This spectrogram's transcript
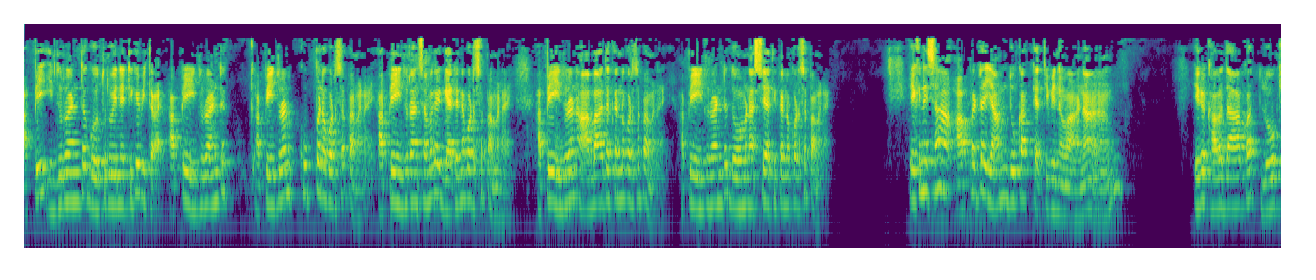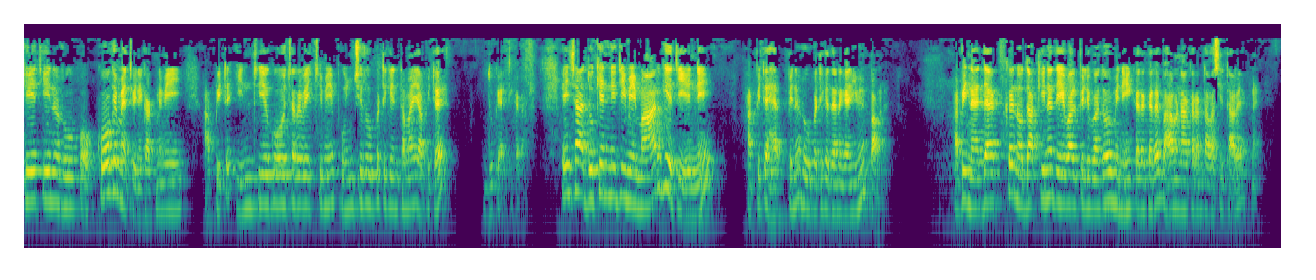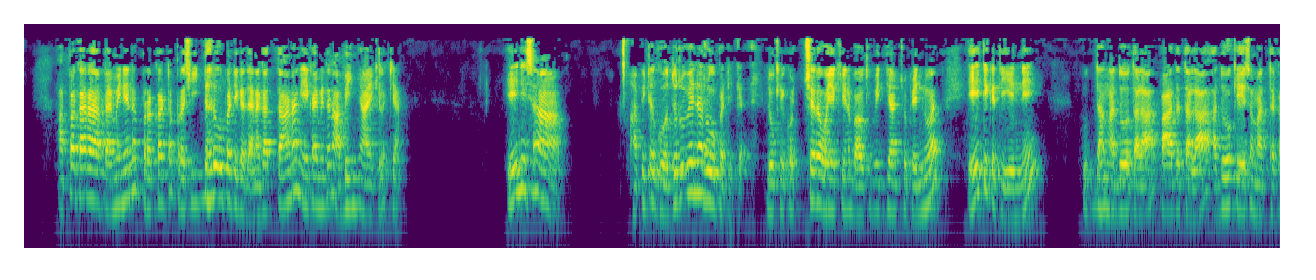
අපේ ඉඳුරන්ට ගොතුරු වෙන ටික විතරයි. අපේ ඉඳුරන්ට අපේ ඉඳුරන් කුප්පන කොටස පමණයි. අපේ ඉඳුරන් සමග ගැටෙන කොටස පමණයි. අපේ ඉඳුරන් ආබාධ කරන කොටස පමණයි. අපේ ඉඳුරන්ට දෝමනස්ය ඇති කරන කොටස පමණයි. ඒක නිසා අපට යම් දුකක් ඇති වෙනවා නම් ඒක කවදාකවත් ලෝකයේ තියෙන රූප ඔක්කොගෙම ඇති වෙන එකක් නෙමෙයි අපිට ඉන්ද්‍රිය ගෝචර වෙච්ච මේ පුංචි රූප ටිකෙන් තමයි අපිට දුක ඇති කරන්නේ. ඒ නිසා දුකෙන් නිදි මේ මාර්ගය තියෙන්නේ අපිට හැප්පෙන රූප ටික දැනගැනීමෙන් පමණයි. අපි නැදක්ක නොදකින දේවල් පිළිබඳව මෙනෙහි කර කර භාවනා කරන්න අවශ්‍යතාවයක් නැහැ. අපකරා පැමිණෙන ප්‍රකට ප්‍රසිද්ධ රූප ටික දැනගත්තා නම් ඒකයි මෙතන අභිඥාය කියලා කියන්නේ. ඒ නිසා අපිට ගොදුරු වෙන රූප ටික ලෝකේ කොච්චර ඔය කියන භෞතික විද්‍යාඥයෝ පෙන්නුවත් ඒ ටික තියෙන්නේ උද්දං අදෝතලා පාදතලා අදෝ කේසමත්තක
